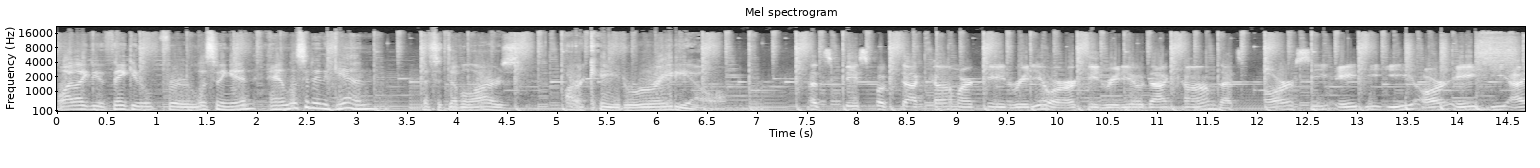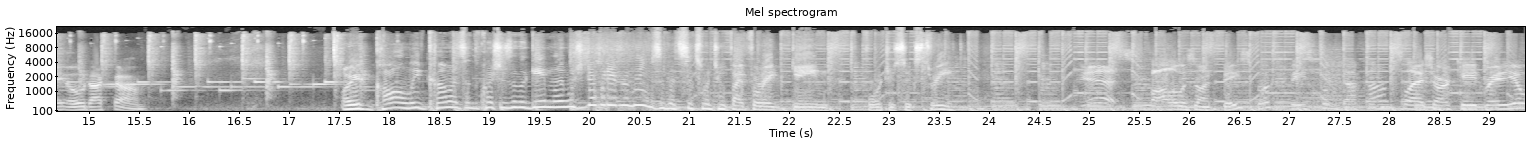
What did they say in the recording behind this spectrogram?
Well, I'd like to thank you for listening in and listening again. That's a double R's Arcade Radio. That's facebook.com arcade radio or arcaderadio.com. That's R C A D E R A D I O.com. Or you can call and leave comments and questions in the game line, which nobody ever leaves. And it's 612 548 game 4263. Yes. Follow us on Facebook, facebook.com slash arcade radio,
